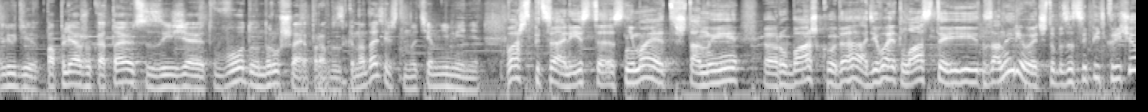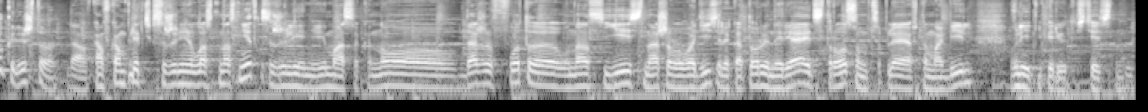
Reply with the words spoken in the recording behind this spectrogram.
люди по пляжу катаются, заезжают в воду, нарушая, правда, законодательство, но тем не менее. Ваш специалист э, снимает штаны, э, рубашку, да, одевает ласты и заныривает, чтобы зацепить крючок или что? Да, в комплекте, к сожалению, ласт у нас нет, к сожалению, и масок, но даже фото у нас есть нашего водителя, который ныряет с тросом, цепляя автомобиль в летний период, естественно,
